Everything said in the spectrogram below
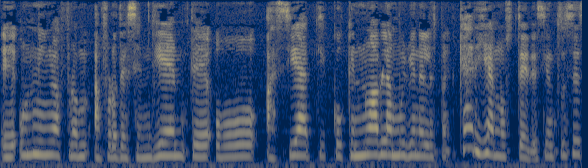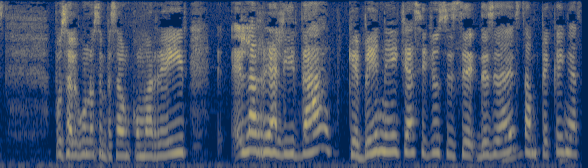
eh, un niño afrodescendiente o asiático que no habla muy bien el español? ¿Qué harían ustedes? Y entonces pues algunos empezaron como a reír. Es la realidad que ven ellas, ellos desde, desde edades tan pequeñas.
